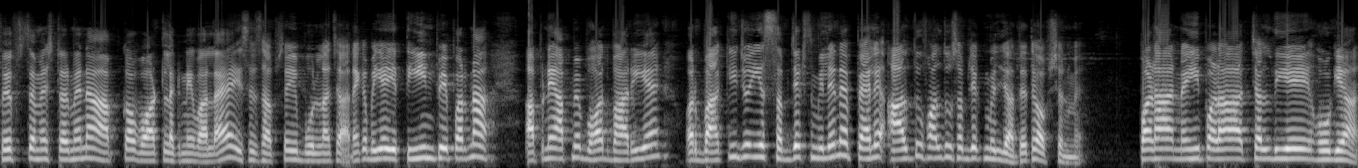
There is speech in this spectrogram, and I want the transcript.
फिफ्थ सेमेस्टर में ना आपका वाट लगने वाला है, इस हिसाब से ये बोलना चाह रहे हैं कि भैया ये तीन पेपर ना अपने आप में बहुत भारी है और बाकी जो ये सब्जेक्ट्स मिले ना, पहले आलतू फालतू सब्जेक्ट मिल जाते थे ऑप्शन में। पढ़ा, नहीं पढ़ा, चल दिए, हो गया।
